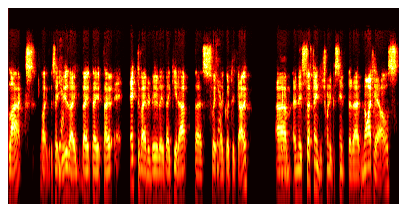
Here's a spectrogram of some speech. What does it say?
larks. Like is that yeah. you? They, they they they activated early. They get up. They're sweet. They're good to go. Um, and there's 15 to 20 percent that are night owls.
